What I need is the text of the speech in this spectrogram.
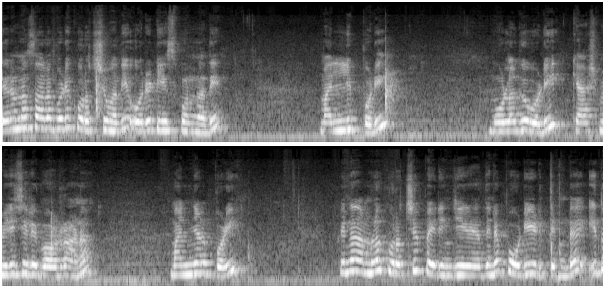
ഗരം മസാലപ്പൊടി കുറച്ച് മതി ഒരു ടീസ്പൂൺ മതി. മല്ലിപ്പൊടി മുളക് പൊടി കാശ്മീരി ചില്ലി പൗഡറാണ് മഞ്ഞൾപ്പൊടി. പിന്നെ നമ്മൾ കുറച്ച് പെരിഞ്ജീരകത്തിന്റെ പൊടി എടുത്തിട്ടുണ്ട്. ഇത്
